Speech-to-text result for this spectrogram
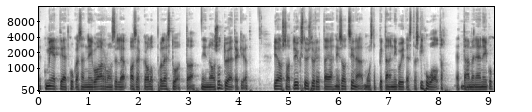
Et kun miettii, että kuka sen niin arvon sille asiakkaan loppujen tuottaa, niin ne on sun työntekijät. Ja jos olet yksityisyrittäjä, niin se oot sinä. Muista pitää niin kuin itsestäsikin huolta. Että tämä menee niin kuin,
